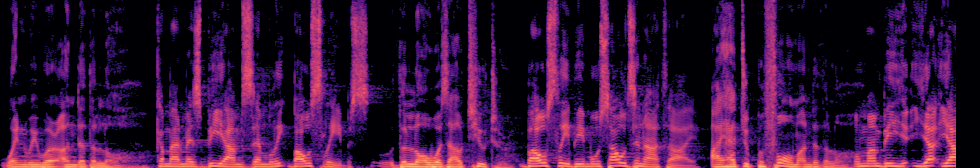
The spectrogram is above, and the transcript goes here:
When we were under the law, Kamēr mēs bijām zem li- bauslības, the law was our tutor. bauslība bija mūsu audzinātāja. I had to perform under the law. Un man bija jā, jā,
